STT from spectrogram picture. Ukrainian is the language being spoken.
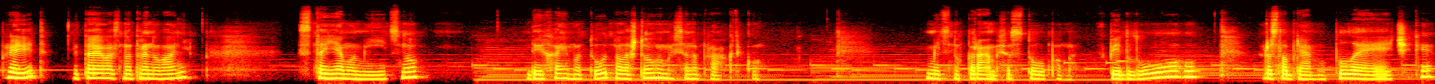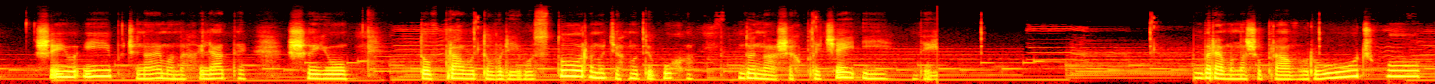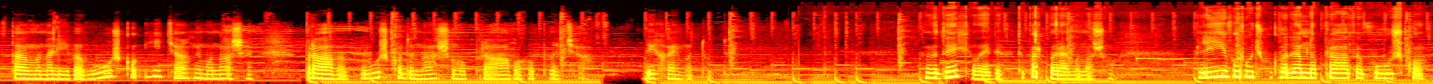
Привіт! Вітаю вас на тренуванні. Стаємо міцно, дихаємо тут, налаштовуємося на практику. Міцно впираємося стопами в підлогу, розслабляємо плечики, шию і починаємо нахиляти шию то в праву, то в ліву сторону, тягнути вуха до наших плечей і. Беремо нашу праву ручку, ставимо на ліве вушко і тягнемо наше праве вушко до нашого правого плеча. Дихаємо тут. Вдих, видих. Тепер беремо нашу ліву ручку, кладемо на праве вушко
